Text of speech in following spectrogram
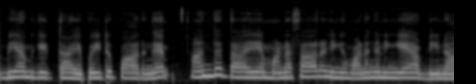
அபியாமிகை தாயை போயிட்டு பாருங்கள் அந்த தாயை மனசார நீங்கள் வணங்குனீங்க அப்படின்னா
